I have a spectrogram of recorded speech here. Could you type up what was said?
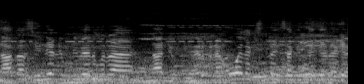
ਨਾ ਤਾਂ ਸੀਨੀਅਰ ਡਿਪਟੀ ਮੇਅਰ ਬਣਾਇਆ ਨਾ ਡਿਪਟੀ ਮੇਅਰ ਬਣਾਇਆ ਉਹ ਇਲੈਕਸ਼ਨ ਤਾਂ ਹਿੱਸਾ ਕਿੱਥੇ ਚਲੇ ਗਏ।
